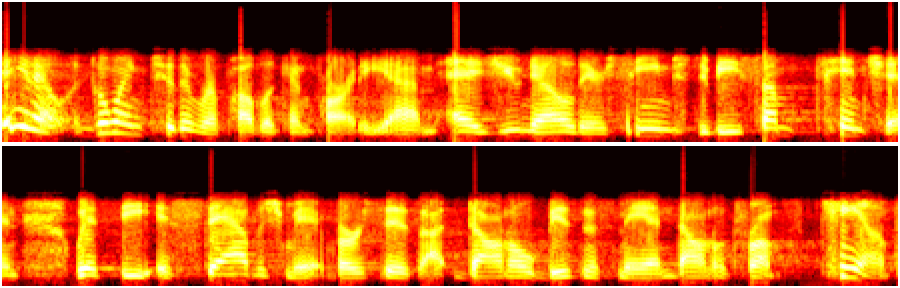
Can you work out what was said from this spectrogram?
And, you know, going to the Republican Party, um, as you know, there seems to be some tension with the establishment versus uh, Donald businessman Donald Trump's camp,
